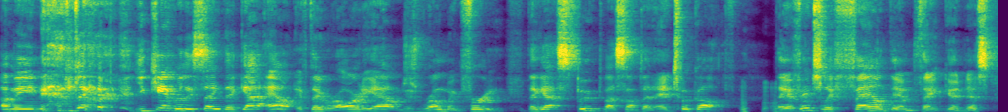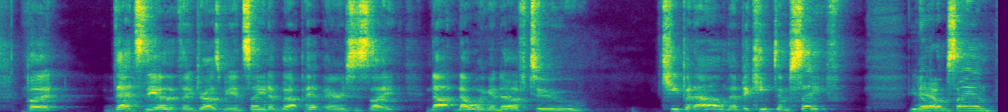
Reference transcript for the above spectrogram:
I mean, you can't really say they got out if they were already out and just roaming free. They got spooked by something and took off. they eventually found them, thank goodness. But that's the other thing drives me insane about pet parents is like not knowing enough to keep an eye on them to keep them safe. You know Yeah. what I'm saying?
